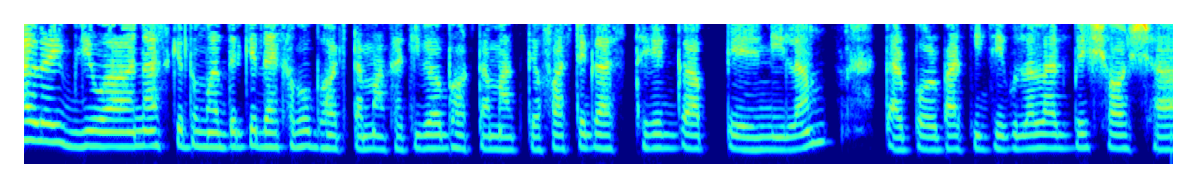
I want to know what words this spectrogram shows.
হ্যালো এভরিওয়ান আজকে তোমাদেরকে দেখাবো ভর্তা মাখা, কীভাবে ভর্তা মাখতে ফার্স্টে গাছ থেকে গাব পেরে নিলাম। তারপর বাকি যেগুলা লাগবে, শসা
